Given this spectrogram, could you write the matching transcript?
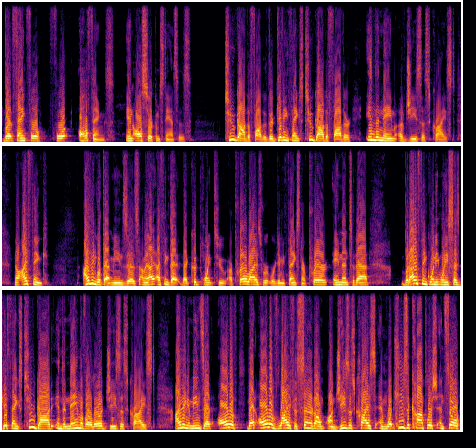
But thankful for all things, in all circumstances, to God the Father. They're giving thanks to God the Father in the name of Jesus Christ. Now, I think I think what that means is, I mean, I, I think that, that could point to our prayer lives. We're, we're, giving thanks in our prayer. Amen to that. But I think when he, when he says give thanks to God in the name of our Lord Jesus Christ, I think it means that all of, that all of life is centered on, on Jesus Christ and what he's accomplished. And so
